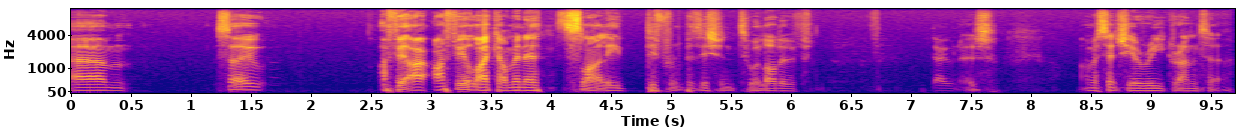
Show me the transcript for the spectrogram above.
Um, so I feel I, I, feel like I'm in a slightly different position to a lot of donors. I'm essentially a re-grantor.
